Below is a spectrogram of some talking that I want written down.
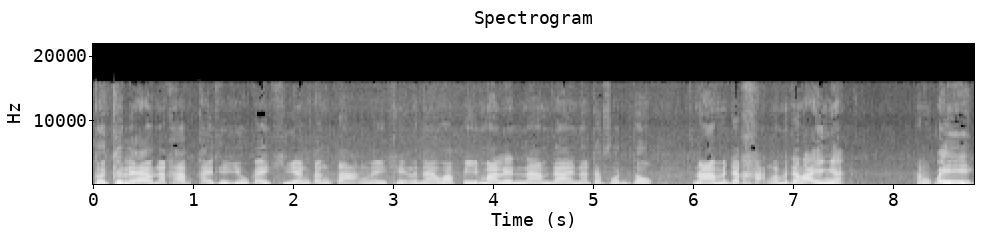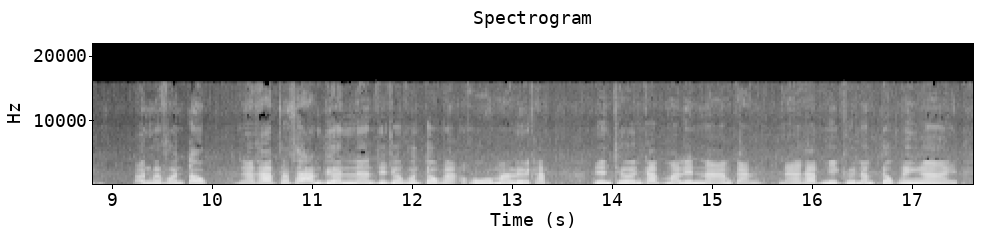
เกิดขึ้นแล้วนะครับ ใครที่อยู่ใกล้เคียงต่างๆ ในเขตรัตนวาปีมาเล่นน้ำได้นะ ถ้าฝนตกน้ำมันจะขังแล้วมันจะไหลอย่างเงี้ย ทั้งปีตอนเมื่อฝนตกนะครับถ้าสามเดือนนั้นช่วงฝนตกอะโอ้โหมาเลยครับ เรียนเชิญครับมาเล่นน้ำกันนะครับ นี่คือน้ำตกง่าย ๆ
